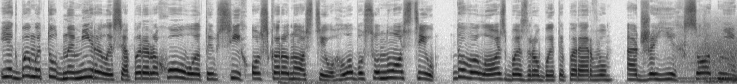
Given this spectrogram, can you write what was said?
Якби ми тут не мірилися перераховувати всіх оскароносців, глобусоносців, довелось би зробити перерву, адже їх сотні.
